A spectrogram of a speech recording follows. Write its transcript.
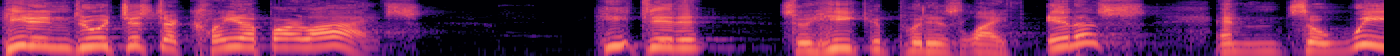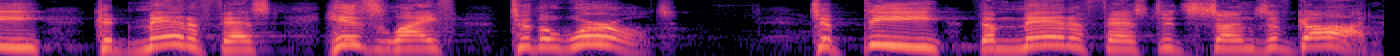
He didn't do it just to clean up our lives. He did it so He could put His life in us and so we could manifest His life to the world to be the manifested sons of God.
